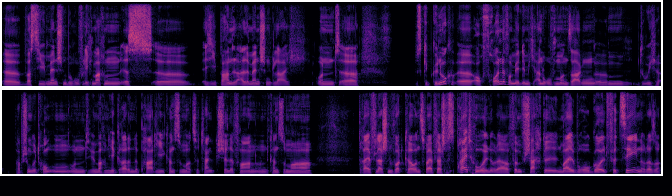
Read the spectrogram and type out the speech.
äh, was die Menschen beruflich machen, ist, äh, ich behandle alle Menschen gleich. Und äh, es gibt genug, äh, auch Freunde von mir, die mich anrufen und sagen, ähm, du, ich hab schon getrunken und wir machen hier gerade eine Party, kannst du mal zur Tankstelle fahren und kannst du mal drei Flaschen Wodka und zwei Flaschen Sprite holen oder fünf Schachteln Marlboro Gold für zehn oder so.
